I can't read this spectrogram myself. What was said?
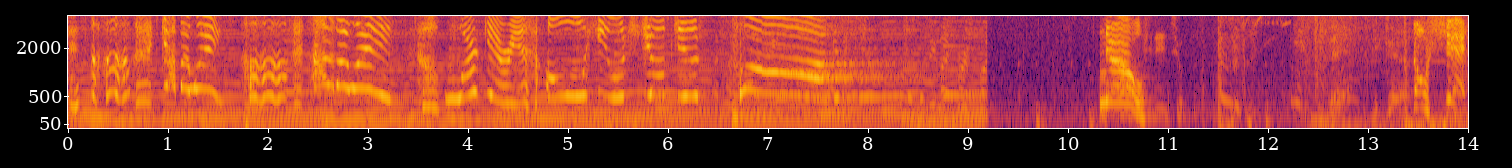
Get out of my way! out of my way! Work area! Oh, huge jump, dude! Pog! No! Oh shit!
